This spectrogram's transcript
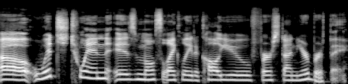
Uh, which twin is most likely to call you first on your birthday?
